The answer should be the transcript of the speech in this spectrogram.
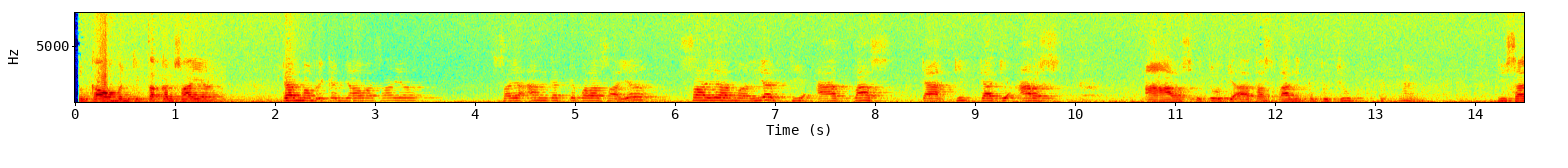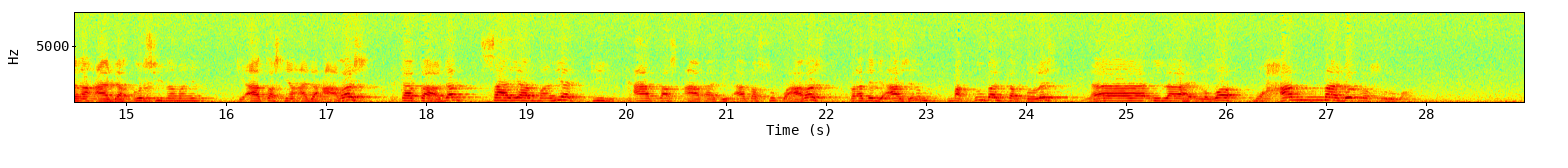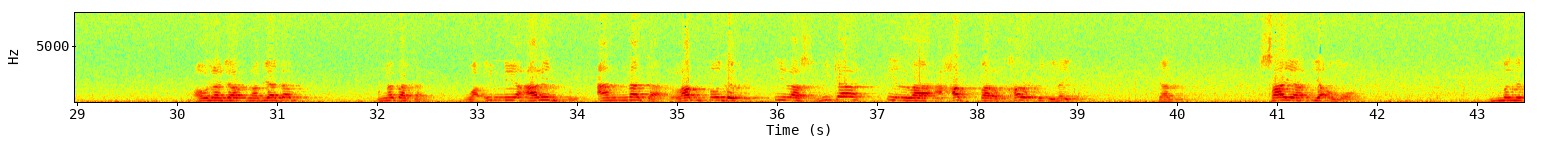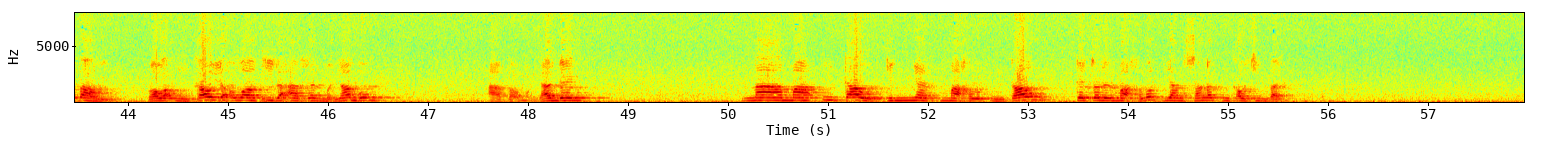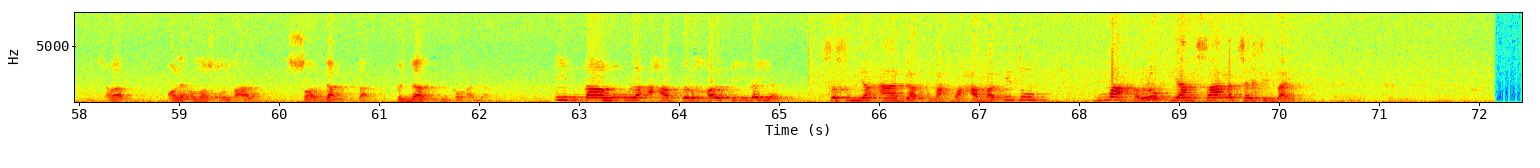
Engkau menciptakan saya dan memberikan nyawa saya. Saya angkat kepala saya, saya melihat di atas kaki-kaki ars. Ars itu di atas langit ketujuh. Di sana ada kursi namanya. Di atasnya ada aras. Kata Adam, saya melihat di atas aras, di atas suku aras, berarti di aras itu maktuban tertulis La ilaha illallah Muhammadur Rasulullah. Allah Nabi Adam mengatakan, "Wa inni alimtu annaka lam tudif ila ismika illa ahabbal khalqi ilaika." Dan saya ya Allah mengetahui bahwa engkau ya Allah tidak akan menyambung atau menggandeng nama engkau dengan makhluk engkau kecuali makhluk yang sangat engkau cintai. Dijawab oleh Allah SWT Sadaqta, benar engkau ada. Innahu la ahabbul khalqi ilayya. Sesungguhnya ada Muhammad itu makhluk yang sangat saya cintai.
